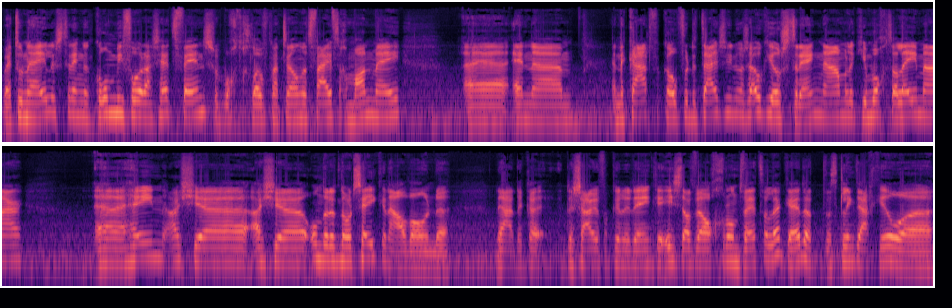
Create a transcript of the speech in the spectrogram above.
Werd toen een hele strenge combi voor AZ-fans. Er mochten geloof ik maar 250 man mee. Eh, en, ehm, en de kaartverkoop voor de thuiswien was ook heel streng. Namelijk, je mocht alleen maar eh, heen als je, als je onder het Noordzeekanaal woonde. Ja, daar, zou je van kunnen denken, is dat wel grondwettelijk? Hè? Dat, dat klinkt eigenlijk heel eh,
